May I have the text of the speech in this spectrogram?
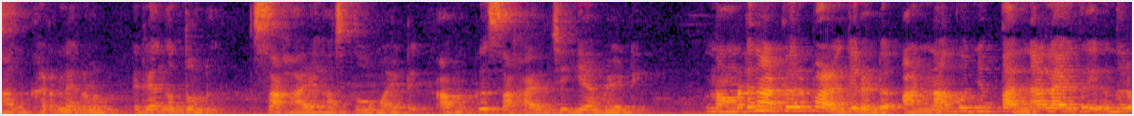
സംഘടനകളും രംഗത്തുണ്ട് സഹായ ഹസ്തവുമായിട്ട്. അവർക്ക് സഹായം ചെയ്യാൻ വേണ്ടി. നമ്മുടെ നാട്ടിലൊരു പഴഞ്ചൊല്ലുണ്ട് അണ്ണാൻ കുഞ്ഞും തന്നാലായത് എന്നൊരു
